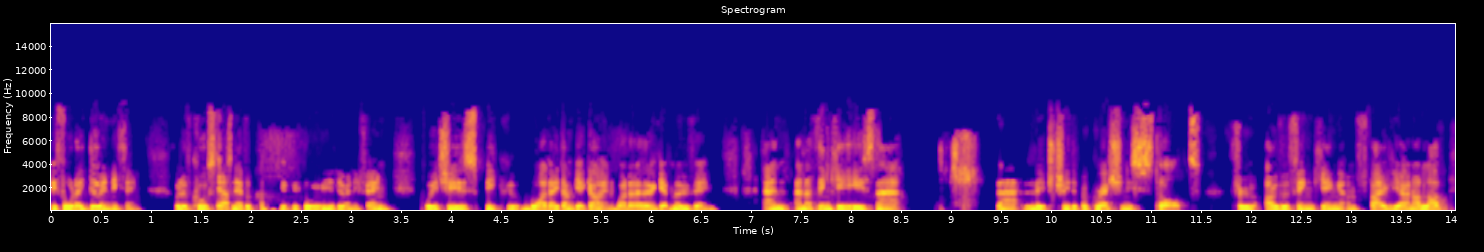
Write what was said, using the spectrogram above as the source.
before they do anything. Well, of course, yeah. it's never perfect before you do anything, which is why they don't get going, why they don't get moving. And, and I think it is that, that literally the progression is stopped through overthinking and failure. And I love,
